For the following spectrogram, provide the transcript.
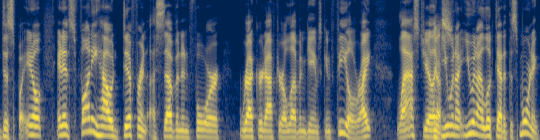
despite you know. And it's funny how different a seven and four record after 11 games can feel, right? Last year, like Yes. you and I, you and I looked at it this morning.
